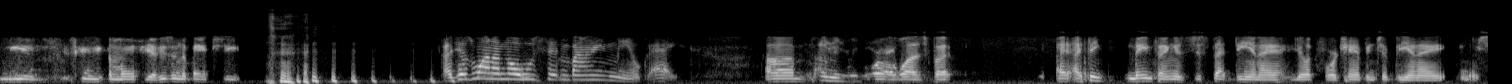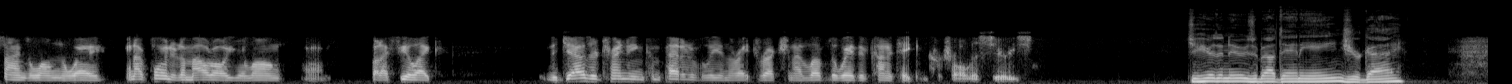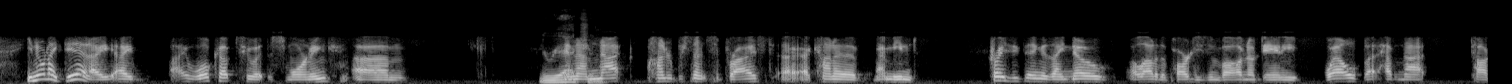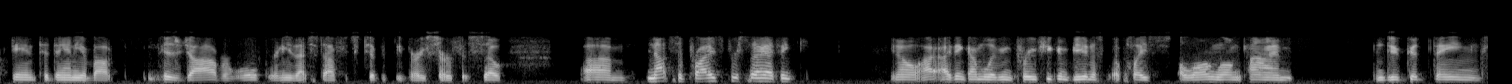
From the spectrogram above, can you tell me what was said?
going to be the mafia. Who's in the back seat? I just want to know who's sitting behind me, okay? Um, I don't even remember where I was, but I, I think main thing is just that DNA. You look for championship DNA, and there's signs along the way. And I pointed them out all year long. Um, but I feel like the Jazz are trending competitively in the right direction. I love the way they've kind of taken control of this series. Did you hear the news about Danny Ainge, your guy? You know what I did? I I, I woke up to it this morning, um, Your reaction? and I'm not 100% surprised. I, I kind of, I mean, crazy thing is I know a lot of the parties involved. I know Danny well, but have not talked Dan, to Danny about his job or work or any of that stuff. It's typically very surface. So, um, not surprised per se. I think, you know, I, I think I'm living proof you can be in a, a place a long, long time and do good things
